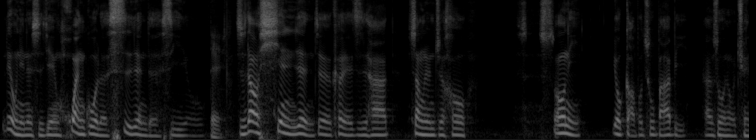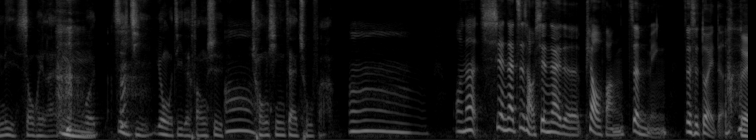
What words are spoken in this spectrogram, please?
六年的时间换过了四任的 CEO。对，直到现任这个克雷兹他上任之后，Sony 又搞不出芭比，他就说：“我权力收回来，嗯、我自己用我自己的方式重新再出发。”哦，哇，那现在至少现在的票房证明这是对的。对，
